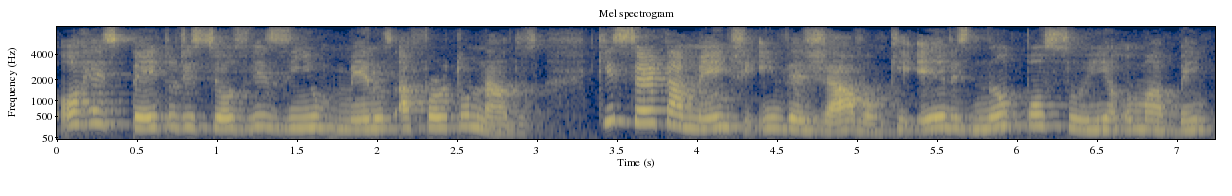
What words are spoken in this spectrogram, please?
o respeito de seus vizinhos menos afortunados, que certamente invejavam que eles não possuíam uma bem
